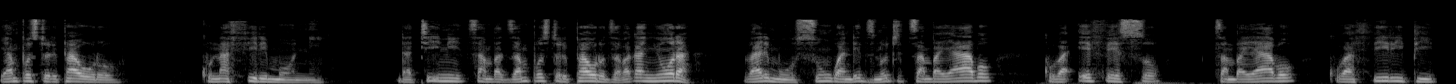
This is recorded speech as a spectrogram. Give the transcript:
yeapostori pauro kuna firimoni. Ndatini tsamba dzeapostori pauro dzavakanyora vari muusungwa ndedzinoti tsamba yavo kuvaefeso tsamba yavo kuvafiripi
